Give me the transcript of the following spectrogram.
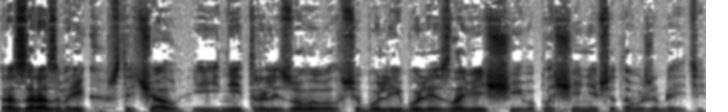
Раз за разом Рик встречал и нейтрализовывал все более и более зловещие воплощения все того же Бейти.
